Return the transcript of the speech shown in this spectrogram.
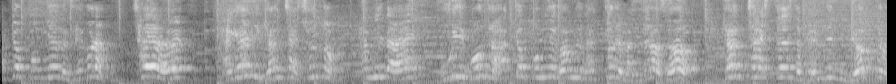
학교 폭력은 세고랑 차요. 당연히 경찰 출동합니다. 우리 모두 학교 폭력 없는 학교를 만들어서 경찰서에서 일이 없도록.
